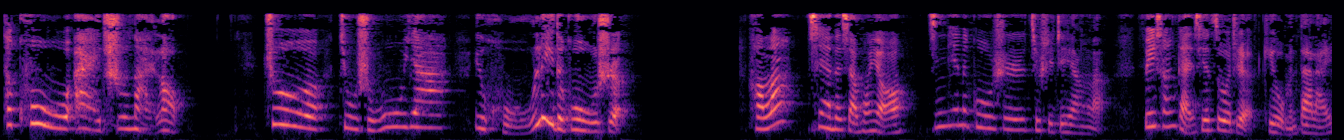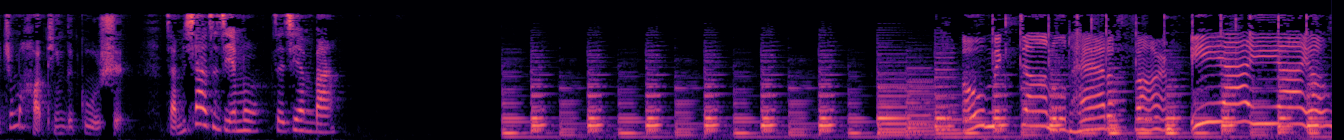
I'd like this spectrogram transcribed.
他酷爱吃奶酪。这就是乌鸦与狐狸的故事。好了，亲爱的小朋友，今天的故事就是这样了。非常感谢作者给我们带来这么好听的故事。咱们下次节目再见吧。Old MacDonald had a farm, E-I-E-I-O.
